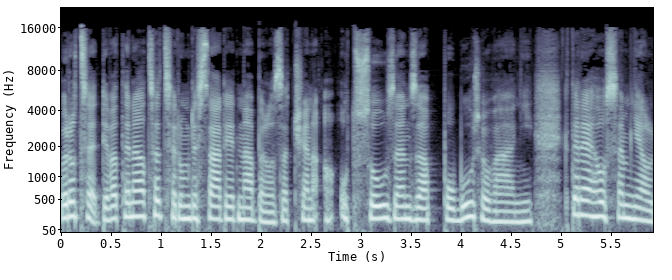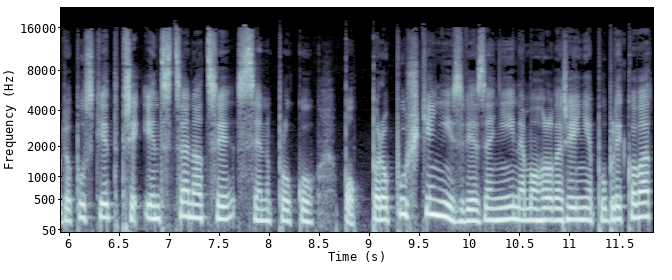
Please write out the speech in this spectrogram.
V roce 1971 byl začen a odsouzen za pobuřování, kterého se měl dopustit při inscenaci Syn pluku. Po propuštění z vězení nemohl veřejně publikovat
